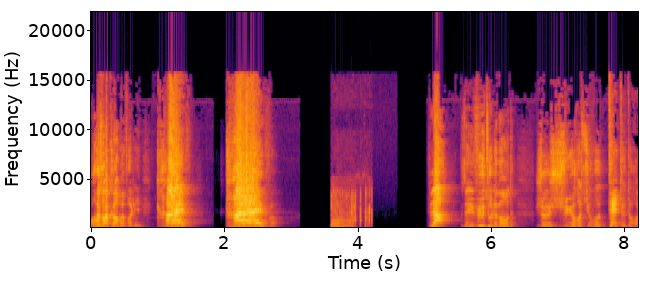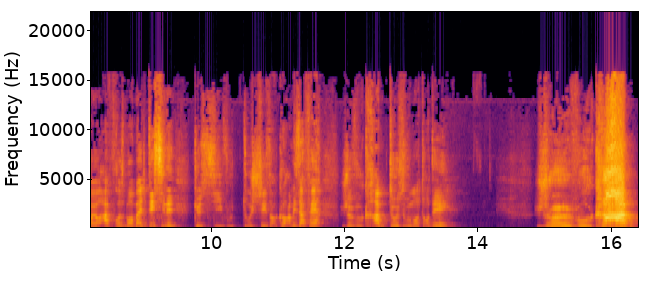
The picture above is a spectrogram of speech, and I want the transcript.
Ose encore me voler. Crève! Crève! Là Vous avez vu tout le monde? Je jure sur vos têtes d'horreur affreusement mal dessinées que si vous touchez encore à mes affaires, je vous crame tous, vous m'entendez? Je vous crame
